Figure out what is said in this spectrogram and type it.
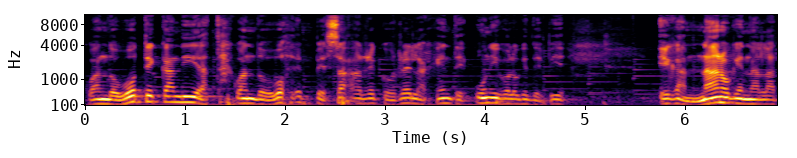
cuando vos te candidatas, cuando vos empezás a recorrer la gente, único lo que te pide es ganar o ganar la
